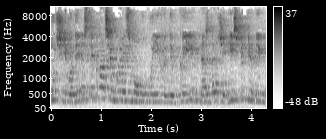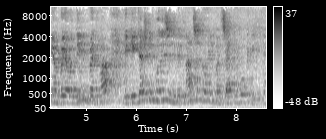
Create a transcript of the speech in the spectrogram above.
учні 11 класів мають змогу поїхати в Київ для здачі іспитів рівня Б1, Б2, який теж відбудеться 19 і 20 квітня.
